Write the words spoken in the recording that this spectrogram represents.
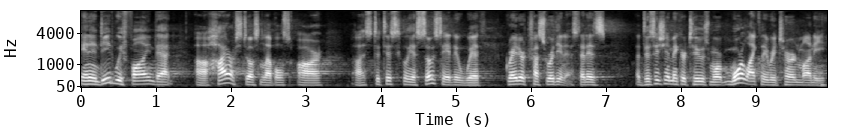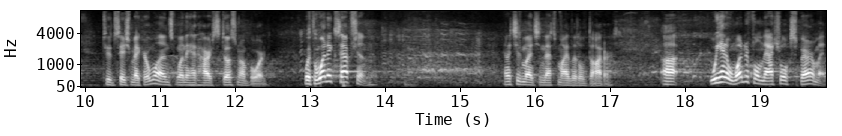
And indeed, we find that uh, higher oxytocin levels are uh, statistically associated with greater trustworthiness. That is, a decision maker twos more, more likely return money to decision maker ones when they had higher oxytocin on board. With one exception, and I should mention that's my little daughter. Uh, we had a wonderful natural experiment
